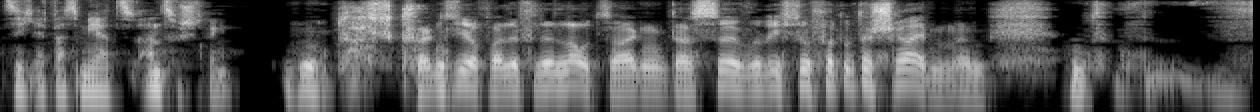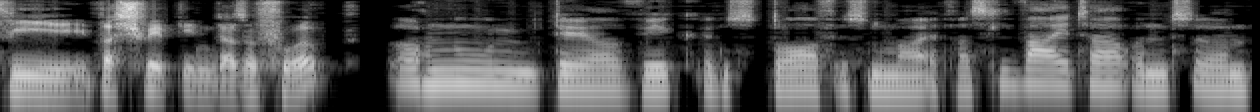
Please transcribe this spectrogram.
sich etwas mehr zu, anzustrengen. Das können Sie auf alle Fälle laut sagen. Das äh, würde ich sofort unterschreiben. Ähm, und wie, was schwebt Ihnen da so vor? Auch nun, der Weg ins Dorf ist nun mal etwas weiter und ähm,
